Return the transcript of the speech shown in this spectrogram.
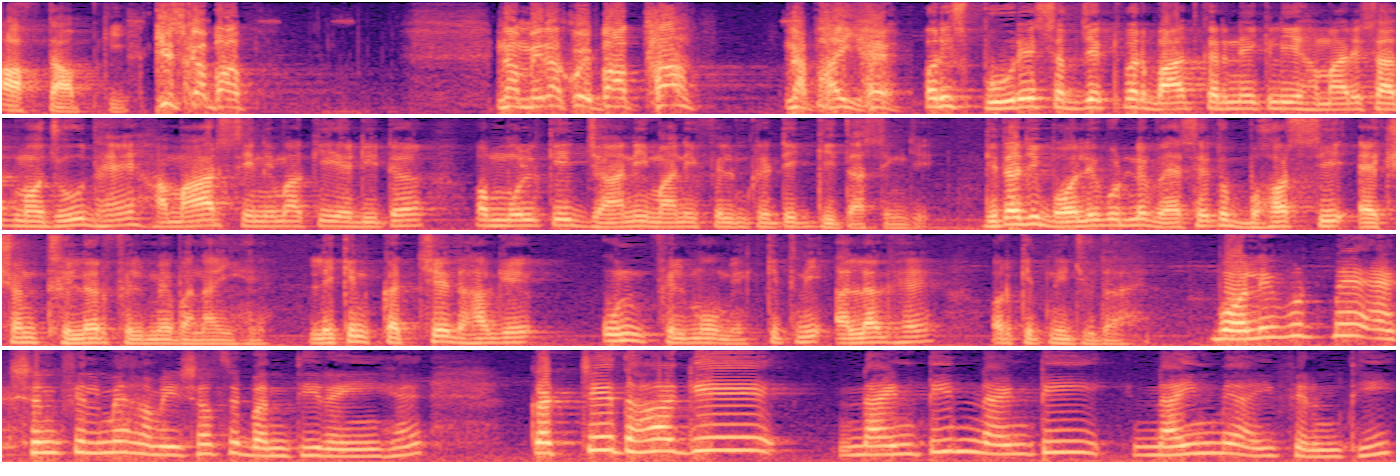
आफ्ताब की। किसका बाप? ना मेरा कोई बाप था ना भाई है। और इस पूरे सब्जेक्ट पर बात करने के लिए हमारे साथ मौजूद हैं हमार सिनेमा की एडिटर और मुल्क की जानी मानी फ़िल्म क्रिटिक गीता सिंह जी। गीता जी, बॉलीवुड ने वैसे तो बहुत सी एक्शन थ्रिलर फ़िल्में बनाई हैं, लेकिन कच्चे धागे उन फ़िल्मों में कितनी अलग है और कितनी जुदा है? बॉलीवुड में एक्शन फ़िल्में हमेशा से बनती रही हैं। कच्चे धागे 1999 में आई फ़िल्म थी,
